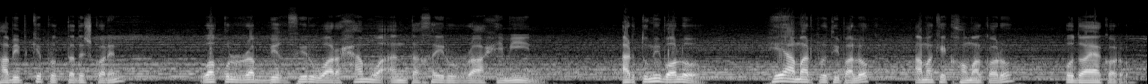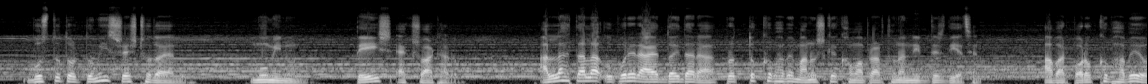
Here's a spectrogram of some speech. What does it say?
হাবিবকে প্রত্যাদেশ করেন, ওয়াকুল রব্বিগফির ওয়ারহাম ওয়া আন্তা খৈরুর রাহিমিন। আর তুমি বলো, হে আমার প্রতিপালক, আমাকে ক্ষমা করো ও দয়া করো। বস্তুতর তুমি শ্রেষ্ঠ দয়ালু। মুমিনুন, তেইশ, একশো আঠারো। আল্লাহ তালা উপরের আয়াদ্বয় দ্বারা প্রত্যক্ষভাবে মানুষকে ক্ষমা প্রার্থনার নির্দেশ দিয়েছেন। আবার পরোক্ষভাবেও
